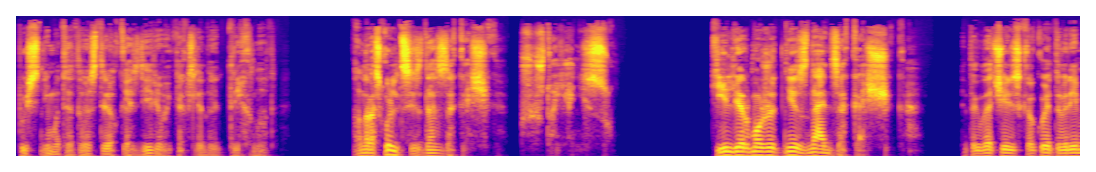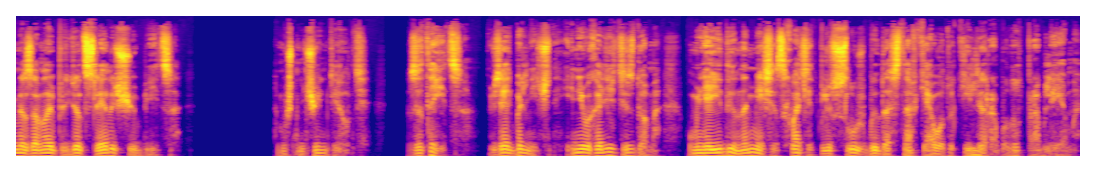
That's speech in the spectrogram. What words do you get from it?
Пусть снимут этого стрелка с дерева и как следует тряхнут. Он расколется и сдаст заказчика. Что я несу? Киллер может не знать заказчика. И тогда через какое-то время за мной придет следующий убийца. А может, ничего не делать. Затаиться, взять больничный и не выходить из дома. У меня еды на месяц хватит, плюс службы доставки, а вот у киллера будут проблемы.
